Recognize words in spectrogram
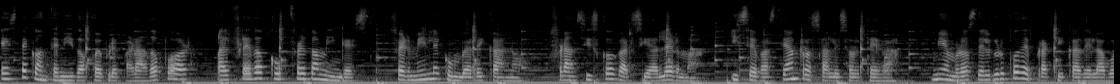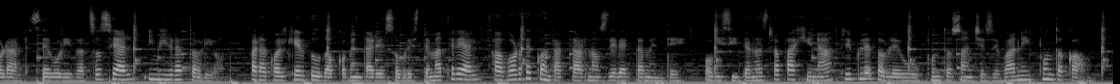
Este contenido fue preparado por Alfredo Kupfer Domínguez, Fermín Lecumberricano, Francisco García Lerma, y Sebastián Rosales Ortega, miembros del Grupo de Práctica de Laboral, Seguridad Social y Migratorio. Para cualquier duda o comentario sobre este material, favor de contactarnos directamente o visite nuestra página www.sanchezdevani.com.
